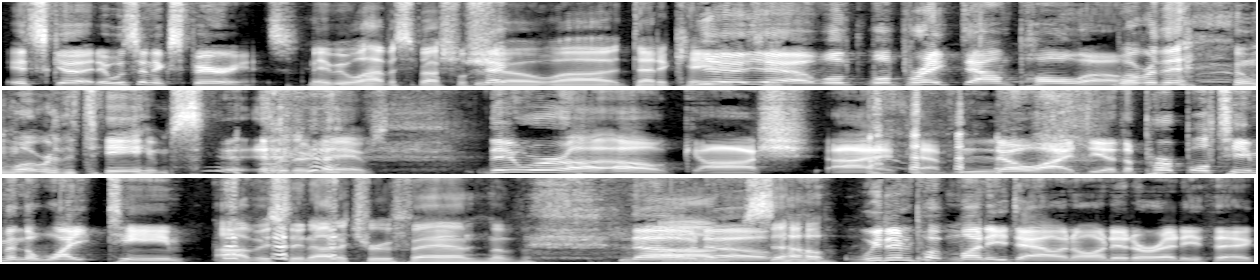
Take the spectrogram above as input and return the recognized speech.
It's good. It was an experience. Maybe we'll have a special show uh, dedicated. Yeah, to, yeah. We'll we'll break down polo. What were the What were the teams? What were their names? They were, uh, oh gosh, I have no idea. The purple team and the white team. Obviously, not a true fan. of- No, Um, no. so- we didn't put money down on it or anything.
